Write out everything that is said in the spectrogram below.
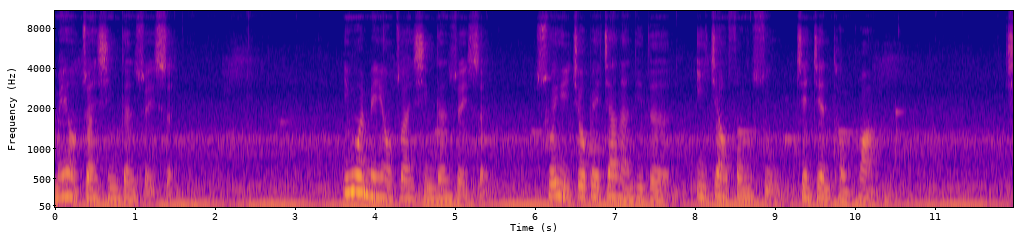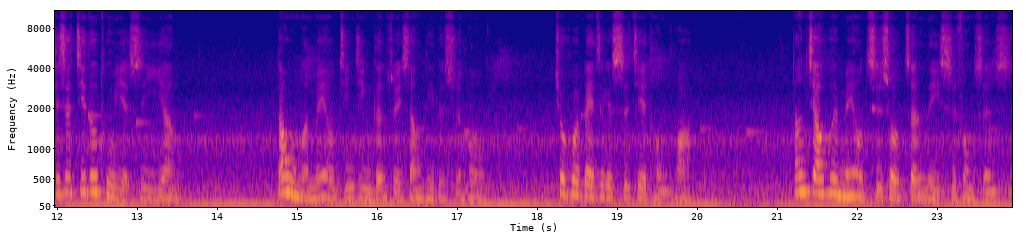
没有专心跟随神，因为没有专心跟随神，所以就被迦南地的异教风俗渐渐同化。其实基督徒也是一样。当我们没有紧紧跟随上帝的时候，就会被这个世界同化。当教会没有持守真理、侍奉神时，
